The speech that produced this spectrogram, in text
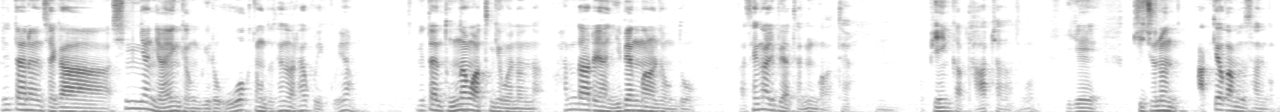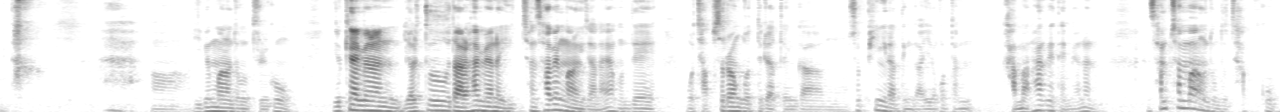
일단은 제가 10년 여행 경비로 5억 정도 생각을 하고 있고요. 일단 동남아 같은 경우에는 한 달에 한 200만 원 정도가 생활비가 되는 것 같아요. 음, 뭐 비행값 다 합쳐가지고 이게 기준은 아껴가면서 사는 겁니다. 어, 200만 원 정도 들고 이렇게 하면 12달 하면은 2,400만 원이잖아요. 근데 뭐 잡스러운 것들이라든가 뭐 쇼핑이라든가 이런 것들 감안하게 되면은 한 3천만 원 정도 잡고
